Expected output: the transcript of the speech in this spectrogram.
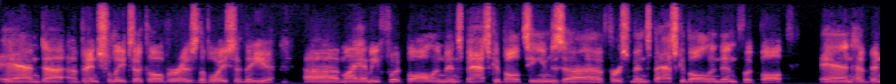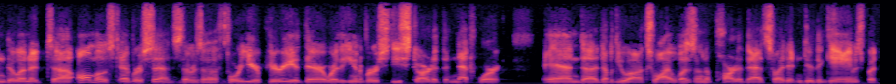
and uh, eventually took over as the voice of the uh, Miami football and men's basketball teams, uh, first men's basketball and then football and have been doing it uh, almost ever since. There was a four year period there where the university started the network, and uh, wasn't a part of that, so I didn't do the games, but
